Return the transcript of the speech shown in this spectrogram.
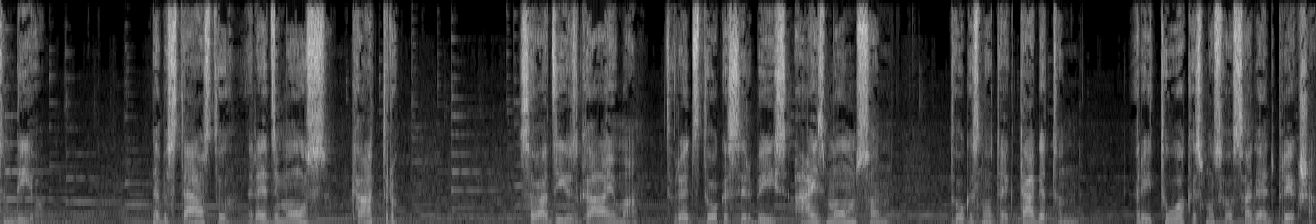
Lūgsim Dievu. Debes Tēvs, tu redzi mūsu katru savā dzīves gājumā. Tu redzi to, kas ir bijis aiz mums, un to, kas notiek tagad, un arī to, kas mums vēl sagaida priekšā.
